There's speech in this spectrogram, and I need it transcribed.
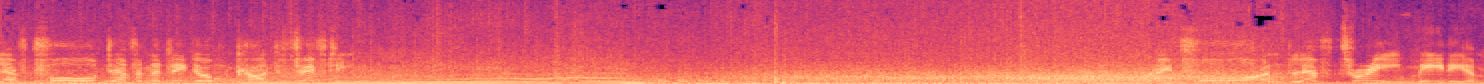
Left 4, definitely don't cut, 50. Right 4 and left 3, medium.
